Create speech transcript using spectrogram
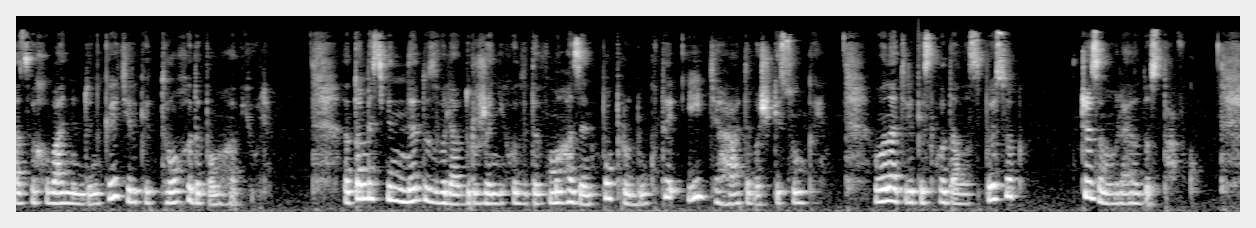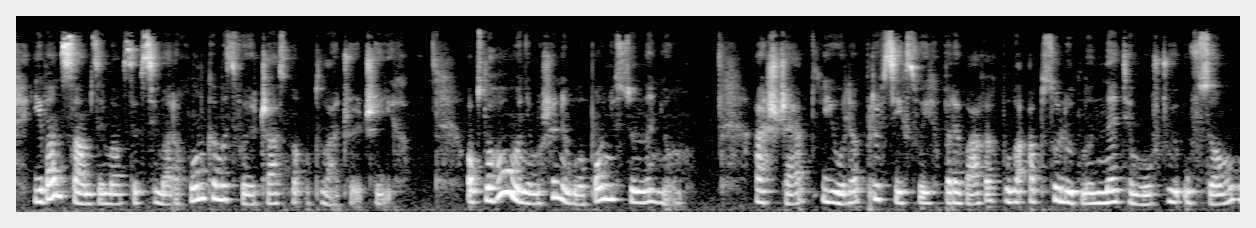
а з вихованням доньки тільки трохи допомагав Юлі. Натомість він не дозволяв дружині ходити в магазин по продукти і тягати важкі сумки. Вона тільки складала список чи замовляла доставку. Іван сам займався всіма рахунками, своєчасно оплачуючи їх. Обслуговування машини було повністю на ньому. А ще Юля при всіх своїх перевагах була абсолютно нетямущою у всьому,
